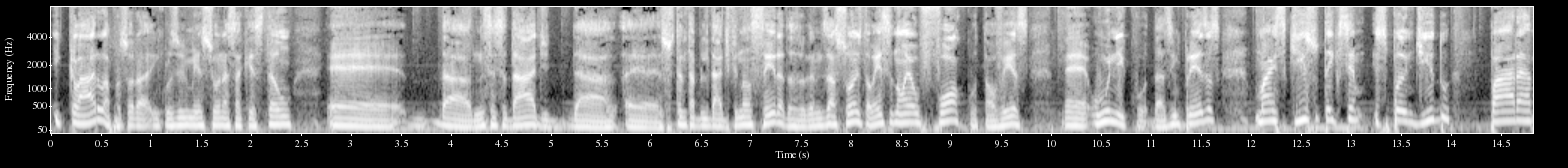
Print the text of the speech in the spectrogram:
e claro, a professora inclusive menciona essa questão é, da necessidade da é, sustentabilidade financeira das organizações. Então, esse não é o foco, talvez, é, único das empresas, mas que isso tem que ser expandido para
